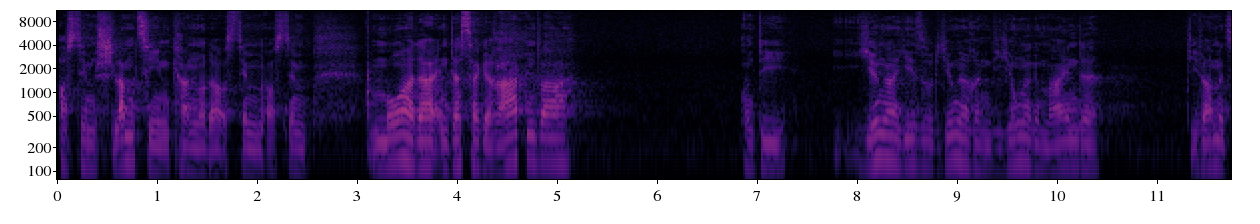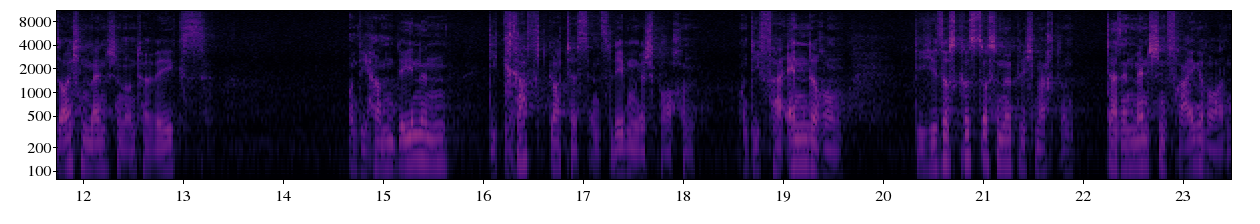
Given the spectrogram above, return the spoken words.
aus dem Schlamm ziehen kann oder aus dem, aus dem Moor da, in das er geraten war. Und die Jünger Jesu, die Jüngeren, die junge Gemeinde, die war mit solchen Menschen unterwegs und die haben denen die Kraft Gottes ins Leben gesprochen und die Veränderung, die Jesus Christus möglich macht. Und da sind Menschen frei geworden.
